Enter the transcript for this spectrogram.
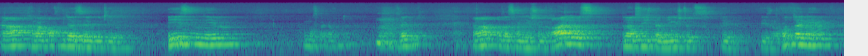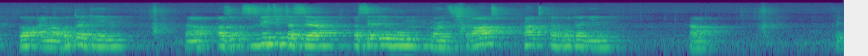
Ja, kann man auch wieder sehr gut den Besen nehmen. Ich muss weiter runter. Sehr gut ja, also dass man hier schon gerade ist. Und natürlich beim Liegestütz den Besen runternehmen. So, einmal runtergehen. Ja, also es ist wichtig, dass der, dass der Ellbogen 90 Grad hat beim Runtergehen. Ja. Okay,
